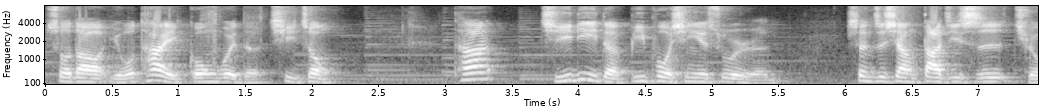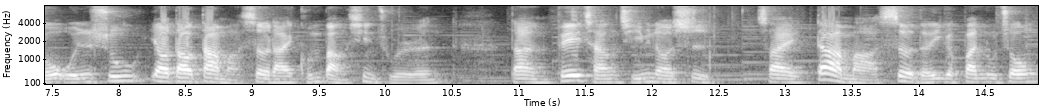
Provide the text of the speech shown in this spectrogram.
受到犹太公会的器重。他极力的逼迫信耶稣的人，甚至向大祭司求文书，要到大马色来捆绑信主的人。但非常奇妙的是，在大马色的一个半路中，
